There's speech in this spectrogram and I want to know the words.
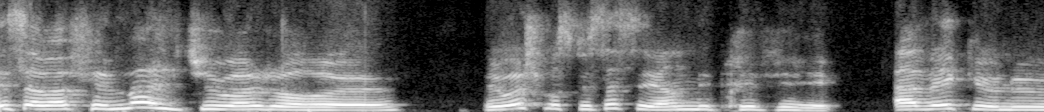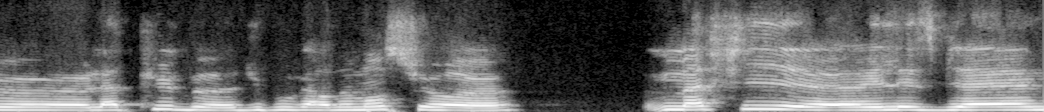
et ça m'a fait mal, tu vois, genre, euh, mais moi, je pense que ça, c'est un de mes préférés. Avec euh, le, la pub euh, du gouvernement sur euh, ma fille euh, est lesbienne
